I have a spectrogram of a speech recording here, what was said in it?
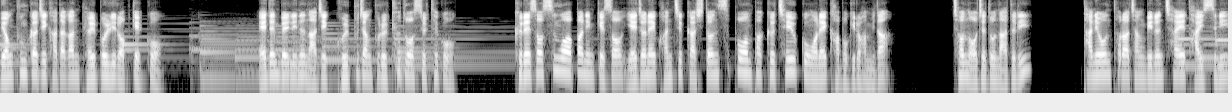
명품까지 가다간 별 볼 일 없겠고 에덴밸리는 아직 골프장 불을 켜두었을 테고 그래서 승호 아빠님께서 예전에 관측 가시던 스포원파크 체육공원에 가보기로 합니다. 전 어제도 나들이 다녀온 터라 장비는 차에 다 있으니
